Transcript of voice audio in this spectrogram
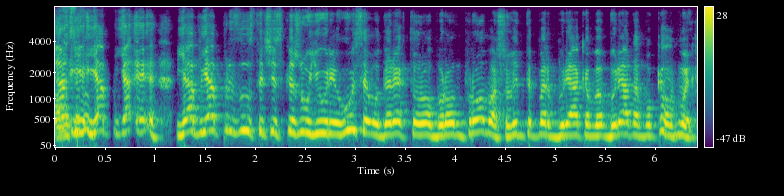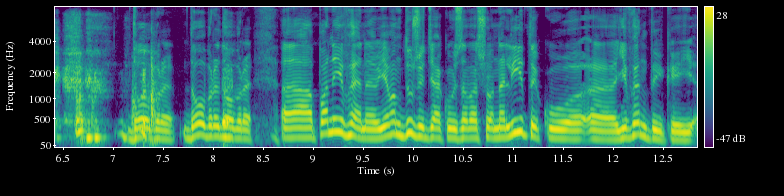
я, я, я, я, е, я, я при зустрічі скажу Юрію Гусєву, директору оборонпрома, що він тепер буряка, бурят або калмик. Добре, добре, добре. Е, Пане Євгене, я вам дуже дякую за вашу аналітику. Е, Євген Дикий,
